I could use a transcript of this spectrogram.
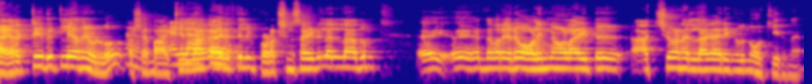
ഡയറക്റ്റ് ചെയ്തിട്ടില്ല എന്നേ ഉള്ളൂ. പക്ഷെ ബാക്കി എല്ലാ കാര്യത്തിലും പ്രൊഡക്ഷൻ സൈഡിൽ എല്ലാതും എന്താ പറയുക ഒരു ഓൾ ഇൻ ഓൾ ആയിട്ട് അച്ചുവാണ് എല്ലാ കാര്യങ്ങളും നോക്കിയിരുന്നത്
